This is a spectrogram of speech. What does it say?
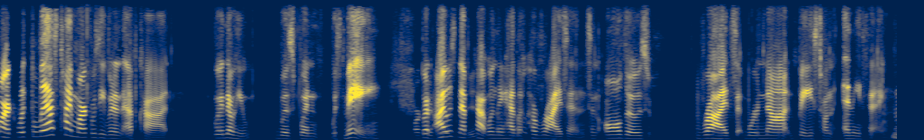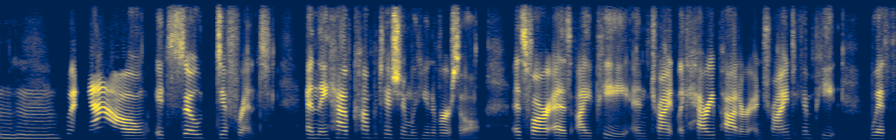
Mark, like the last time Mark was even in Epcot. Well, no, he was when with me. But I was in Epcot when they had like Horizons and all those rides that were not based on anything. Mm-hmm. But now it's so different. And they have competition with Universal as far as IP and trying like Harry Potter and trying to compete with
